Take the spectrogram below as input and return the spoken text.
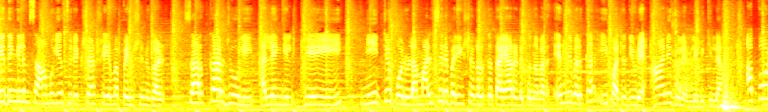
ഏതെങ്കിലും സാമൂഹ്യ സുരക്ഷാ ക്ഷേമ പെൻഷനുകൾ സർക്കാർ ജോലി അല്ലെങ്കിൽ ജെ ഇ നീറ്റ് പോലുള്ള മത്സര പരീക്ഷകൾക്ക് തയ്യാറെടുക്കുന്നവർ എന്നിവർക്ക് ഈ പദ്ധതിയുടെ ആനുകൂല്യം ലഭിക്കില്ല. അപ്പോൾ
